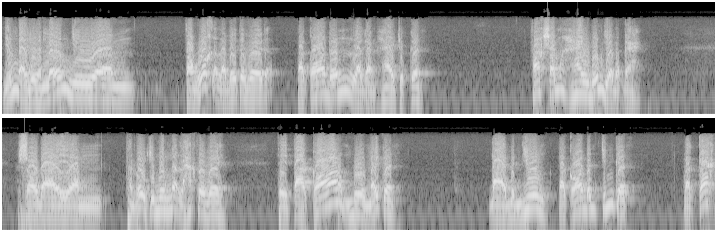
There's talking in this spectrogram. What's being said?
Những đài truyền hình lớn như ờ, toàn quốc là VTV đó ta có đến là gần hai chục kênh phát sóng 24 giờ một ngày. Rồi đài um, thành phố Hồ Chí Minh đó là HTV thì ta có mười mấy kênh. Đài Bình Dương ta có đến chín kênh. Và các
